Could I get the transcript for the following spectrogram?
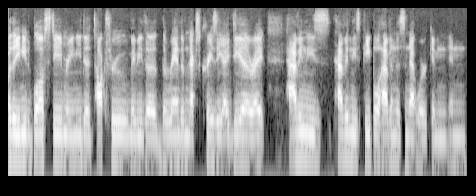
whether you need to blow off steam or you need to talk through maybe the the random next crazy idea right? Having these having these people having this network and and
